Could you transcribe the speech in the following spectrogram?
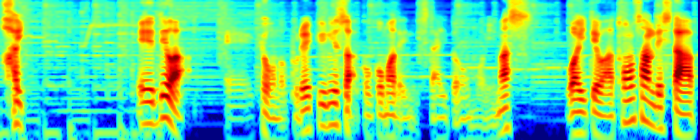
はい。えー、では、えー、今日のプロ野球ニュースはここまでにしたいと思います。お相手はトンさんでした。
